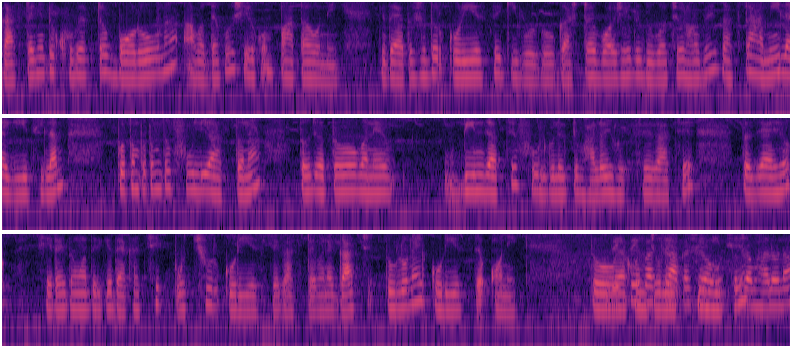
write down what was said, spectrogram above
গাছটা কিন্তু খুব একটা বড়ও না, আবার দেখো সেরকম পাতাও নেই। কিন্তু এত সুন্দর কড়ি এসছে, কী বলব? গাছটার বয়স হয়তো দু বছর হবে। গাছটা আমিই লাগিয়েছিলাম। প্রথম প্রথম তো ফুলই আসতো না। তো যত মানে দিন যাচ্ছে ফুলগুলো একটু ভালোই হচ্ছে গাছে। তো যাই হোক সেটাই তোমাদেরকে দেখাচ্ছি। প্রচুর কড়ি এসছে গাছটা মানে গাছ তুলনায় কড়ি এসছে অনেক। তো এখন চলে এসেছি নিচে। ভালো না।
